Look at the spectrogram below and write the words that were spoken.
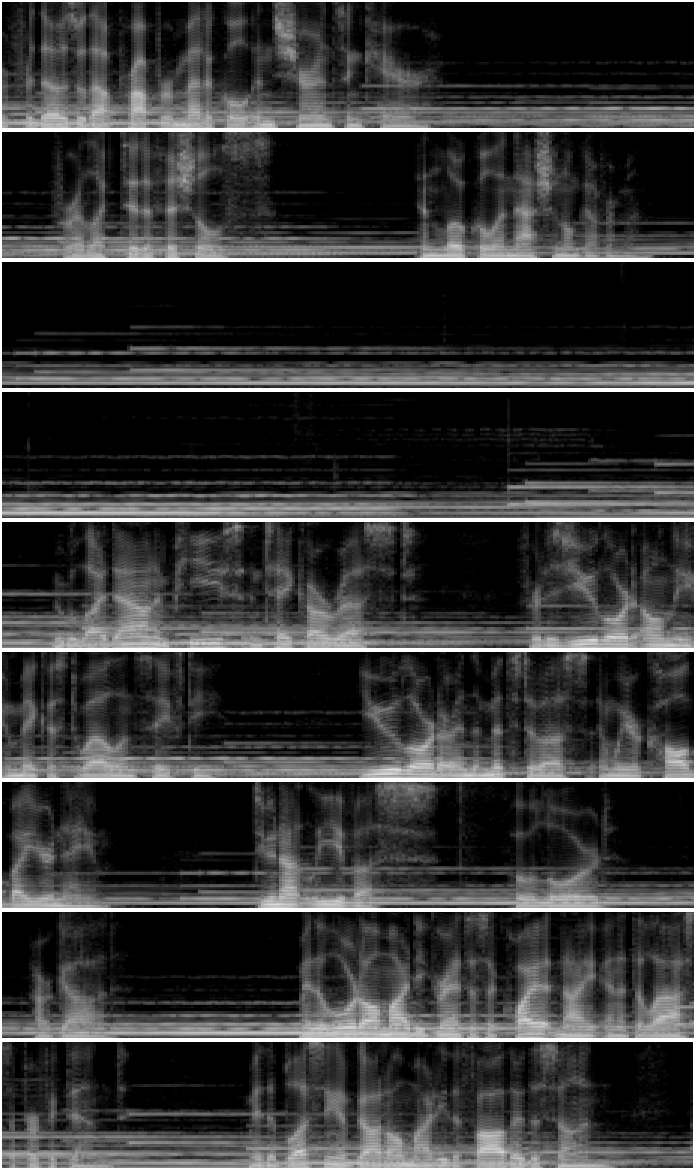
or for those without proper medical insurance and care, for elected officials in local and national government. We will lie down in peace and take our rest, for it is you, Lord, only who make us dwell in safety. You, Lord, are in the midst of us, and we are called by your name. Do not leave us, O Lord, our God. May the Lord Almighty grant us a quiet night and at the last a perfect end. May the blessing of God Almighty, the Father, the Son,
